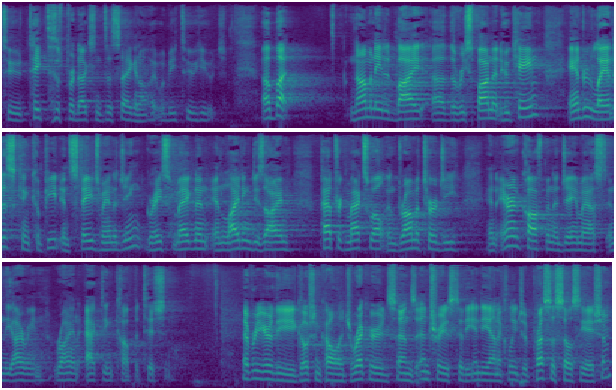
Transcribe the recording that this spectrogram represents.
to take this production to Saginaw. It would be too huge. Uh, but nominated by uh, the respondent who came, Andrew Landis can compete in stage managing, Grace Magnan in lighting design, Patrick Maxwell in dramaturgy, and Aaron Kaufman and Jay Mast in the Irene Ryan acting competition. Every year, the Goshen College Record sends entries to the Indiana Collegiate Press Association,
